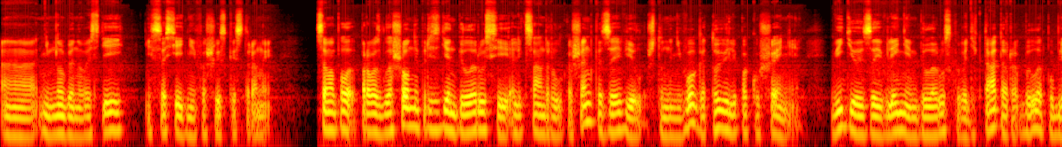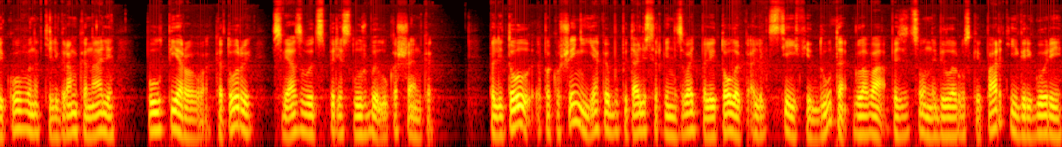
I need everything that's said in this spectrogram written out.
А, немного новостей из соседней фашистской страны. Самопровозглашенный президент Белоруссии Александр Лукашенко заявил, что на него готовили покушение. Видео с заявлением белорусского диктатора было опубликовано в телеграм-канале Пул Первого, который – связывают с пресс-службой Лукашенко. Политол... Покушение якобы пытались организовать политолог Алексей Федута, глава оппозиционной белорусской партии Григорий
